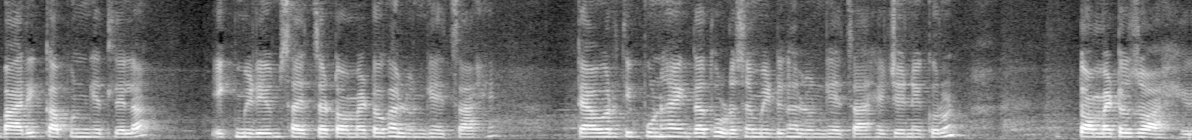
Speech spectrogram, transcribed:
बारीक कापून घेतलेला एक मिडियम साईजचा टोमॅटो घालून घ्यायचा आहे. त्यावरती पुन्हा एकदा थोडंसं मीठ घालून घ्यायचं आहे जेणेकरून टॉमॅटो जो आहे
